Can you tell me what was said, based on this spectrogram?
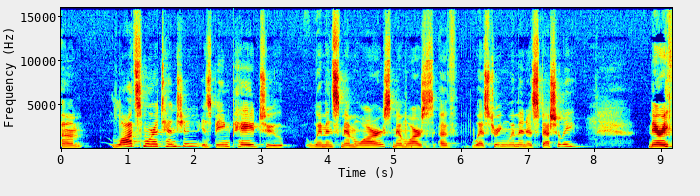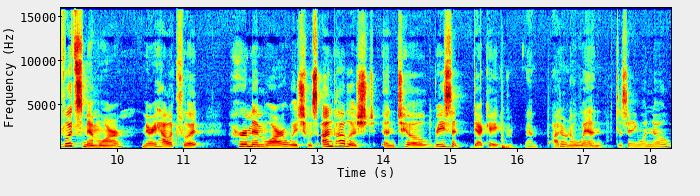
Um, lots more attention is being paid to women's memoirs, memoirs of Western women especially. Mary Foote's memoir, Mary Hallock Foote, her memoir, which was unpublished until recent decade, I don't know when. Does anyone know?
